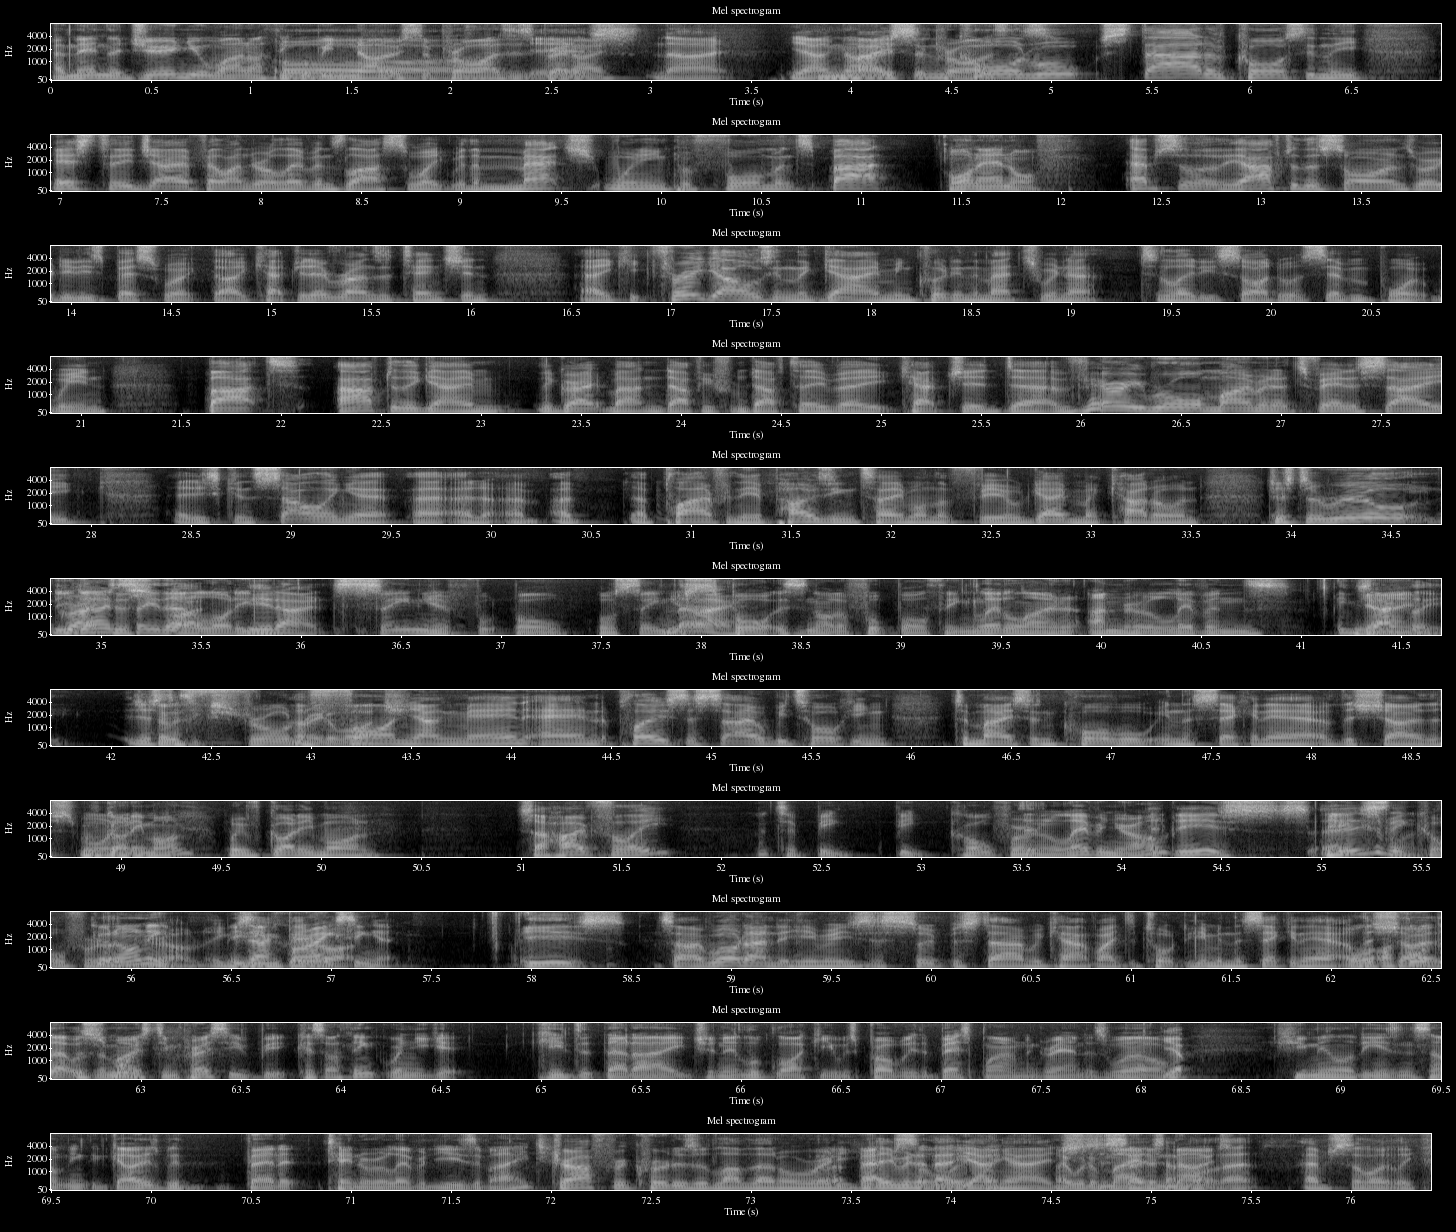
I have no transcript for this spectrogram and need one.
And then the junior one, I think, will be no Oh, surprises, Breno. No. Young No Mason surprises. Cordwell starred, of course, in the STJFL under 11s last week with a match winning performance, but On and off. Absolutely. After the Sirens, where he did his best work, though, captured everyone's attention. Uh, he kicked three goals in the game, including the match winner to lead his side to a seven point win. But after the game, the great Martin Duffy from Duff TV captured uh, a very raw moment, it's fair to say. He's consoling a, a, a, a, player from the opposing team on the field, gave him a cuddle, and just a real You don't see that a lot in You don't. senior football or senior No. sport. This is not a football thing, let alone under 11s. Exactly. game. Just It was a extraordinary a to fine watch. young man, and pleased to say we'll be talking to Mason Corbell in the second hour of the show this morning. We've got him on. We've got him on. So hopefully That's a big, big call for an 11 year old. it is. It is a big call for Good an 11-year-old. He's Exactly embracing right. it. He is. So well done to him. He's a superstar. We can't wait to talk to him in the second hour of Well, the I show. thought that was the morning. most impressive bit because I think when you get kids at that age, and it looked like he was probably the best player on the ground as well. Yep. Humility isn't something that goes with that at 10 or 11 years of age. Draft recruiters would love that already, even at that young age. They would have made a note. like that. Absolutely.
